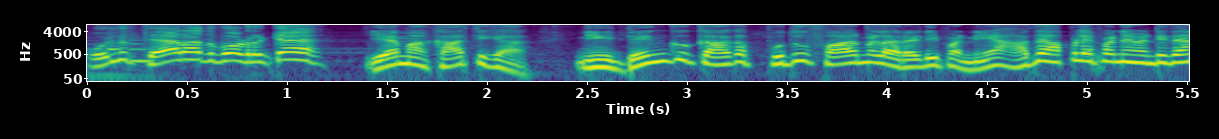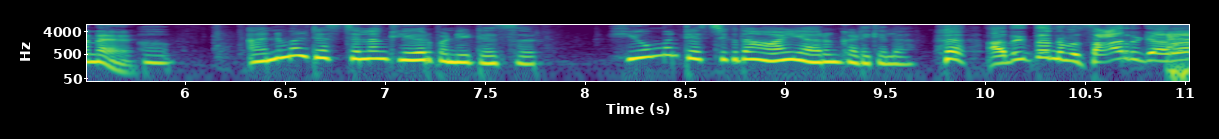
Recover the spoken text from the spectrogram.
ஒன்றும் தேராது போல் இருக்கே ஏமா கார்த்திகா நீ டெங்குக்காக புது ஃபார்முலா ரெடி பண்ணியா? அதை அப்ளை பண்ண வேண்டியதானே? அனிமல் டெஸ்ட் எல்லாம் கிளியர் பண்ணிட்டேன் சார் ஹியூமன் டெஸ்ட்டுக்கு தான் ஆள் யாரும் கிடைக்கல. அதுக்கு தான் நம்ம சார் இருக்காரா.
